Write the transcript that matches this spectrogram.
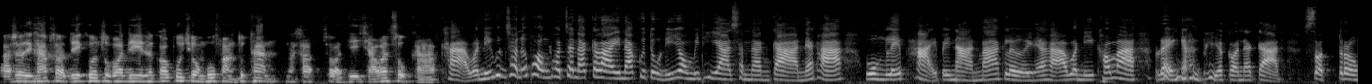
ครับสวัสดีครับ สวัสดีคุณสุภดี แล้วก็ผู้ชมผู้ฟังทุกท่านนะครับ สวัสดีเช้าวันศุกร์ครับ ค่ะ วันนี้คุณชนุพงศ์พจนกไกลนักกุตุนิยมวิทยาชำนาญการนะคะ วงเล็บหายไปนานมากเลยนะคะ วันนี้เข้ามารายงานพยากรณ์อากาศ สดตรง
